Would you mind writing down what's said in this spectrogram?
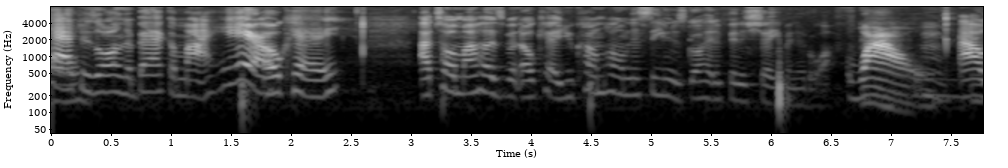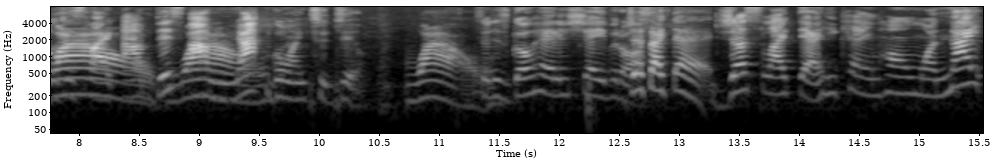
patches all in the back of my hair, Okay. I told my husband, okay, you come home this evening, just go ahead and finish shaving it off. Mm. Wow. Mm. I was Wow. just like, I'm, this Wow. I'm not going to do. Wow. So just go ahead and shave it off. Just like that. just like that. He came home one night.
